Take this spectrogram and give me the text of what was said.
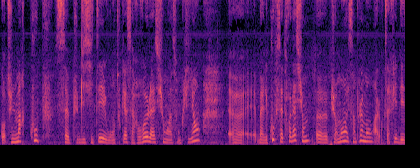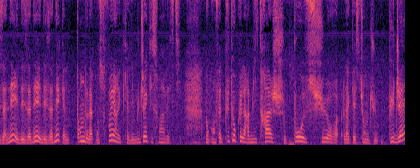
quand une marque coupe sa publicité ou en tout cas sa relation à son client, euh, bah, elle coupe cette relation, euh, purement et simplement. Alors que ça fait des années et des années et des années qu'elle tente de la construire et qu'il y a des budgets qui sont investis. Donc en fait, plutôt que l'arbitrage se pose sur la question du budget,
